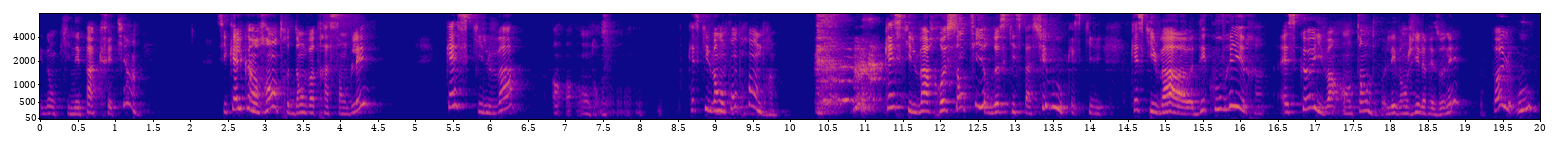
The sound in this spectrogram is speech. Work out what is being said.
et donc qui n'est pas chrétien, si quelqu'un rentre dans votre assemblée, qu'est-ce qu'il va va en comprendre? Qu'est-ce qu'il va ressentir de ce qui se passe chez vous? Qu'est-ce qu'il va euh, découvrir? Est-ce qu'il va entendre l'évangile raisonner pour Paul ou,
